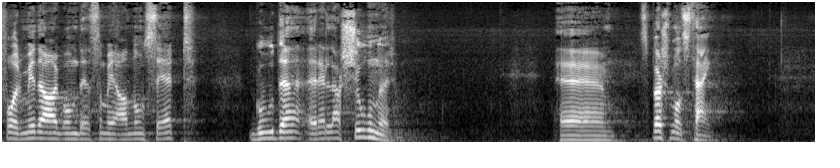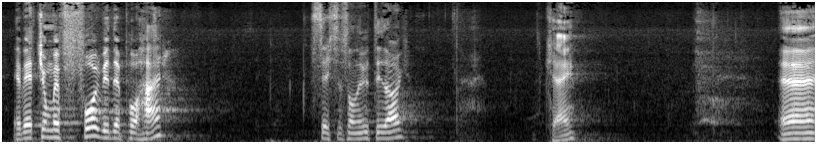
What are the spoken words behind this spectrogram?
formiddag om det som er annonsert gode relasjoner. Eh, spørsmålstegn. Jeg vet ikke om jeg får vi det på her. Ser ikke sånn ut i dag. Ok. Eh,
